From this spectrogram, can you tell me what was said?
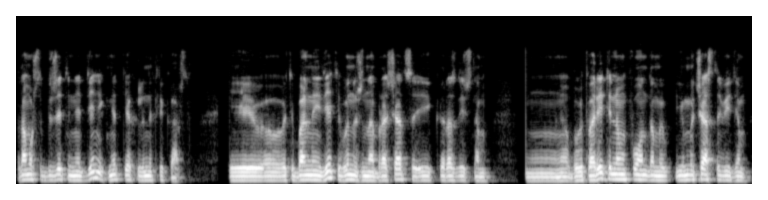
потому что в бюджете нет денег, нет тех или иных лекарств. И э, эти больные дети вынуждены обращаться и к различным благотворительным фондам. И мы часто видим,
